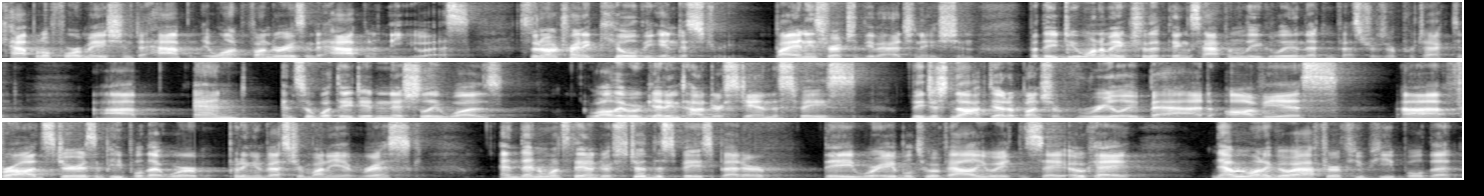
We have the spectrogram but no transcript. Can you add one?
capital formation to happen. They want fundraising to happen in the U.S. So they're not trying to kill the industry. by any stretch of the imagination. But they do want to make sure that things happen legally and that investors are protected. Uh, and and so what they did initially was, while they were getting to understand the space, they just knocked out a bunch of really bad, obvious uh, fraudsters and people that were putting investor money at risk. And then once they understood the space better, they were able to evaluate and say, okay, now we want to go after a few people that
